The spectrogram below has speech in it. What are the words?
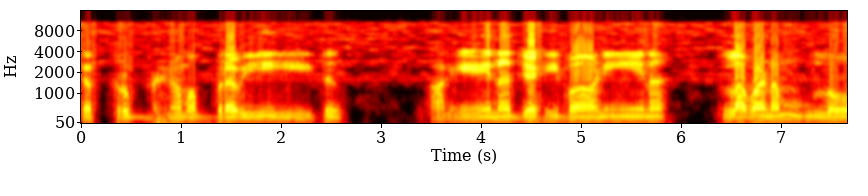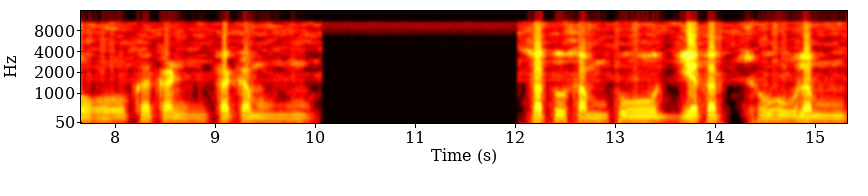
शत्रुघ्नमब्रवीत् अनेन जहि बाणेन लवणम् लोककण्टकम्। स तु सम्पूज्य तत्शूलम्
